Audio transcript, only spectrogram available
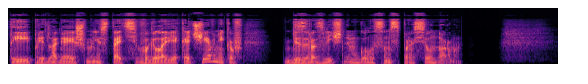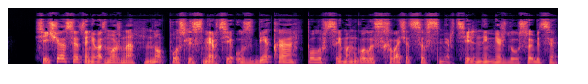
«Ты предлагаешь мне стать во главе кочевников?» — безразличным голосом спросил Норман. Сейчас это невозможно, но после смерти узбека половцы и монголы схватятся в смертельной междоусобице.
